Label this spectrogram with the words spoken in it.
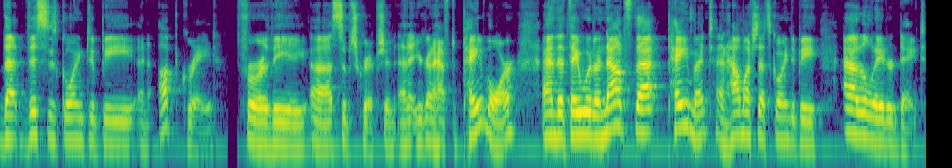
that this is going to be an upgrade for the uh, subscription and that you're going to have to pay more and that they would announce that payment and how much that's going to be at a later date.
